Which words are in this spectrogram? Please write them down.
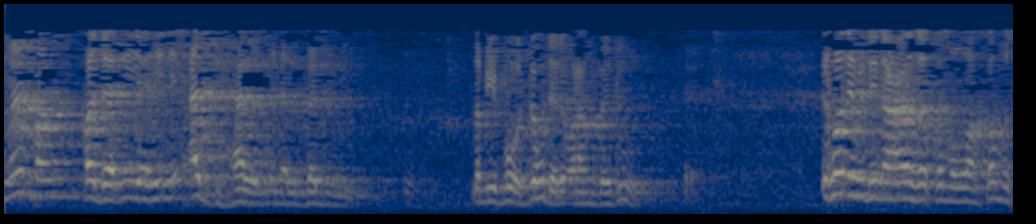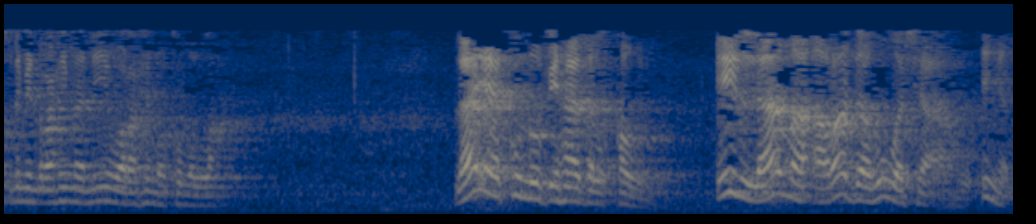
memang qadariyah ini ajhal minal badui. Lebih bodoh dari orang badu. Ikhwan ibn a'azakumullah kaum muslimin rahimani wa rahimakumullah. La yakunu fi hadzal qaul illa ma aradahu wa sya'ahu. Ingat,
